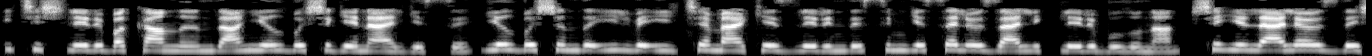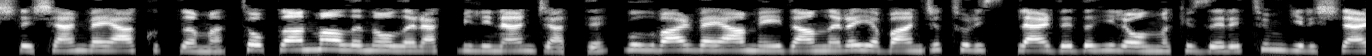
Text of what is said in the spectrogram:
İçişleri Bakanlığı'ndan yılbaşı genelgesi, yılbaşında il ve ilçe merkezlerinde simgesel özellikleri bulunan, şehirlerle özdeşleşen veya kutlama, toplanma alanı olarak bilinen cadde, bulvar veya meydanlara yabancı turistler de dahil olmak üzere tüm girişler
